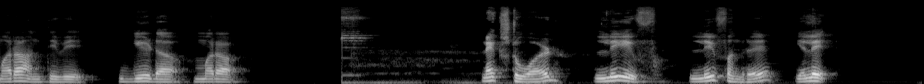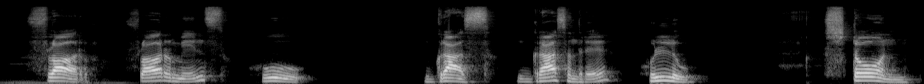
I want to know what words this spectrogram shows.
ಮರ ಅಂತೀವಿ. ಗಿಡ, ಮರ. ನೆಕ್ಸ್ಟ್ ವರ್ಡ್ ಲೀಫ್ ಲೀಫ್ ಅಂದರೆ ಎಲೆ. ಫ್ಲಾರ್ ಫ್ಲಾರ್ ಮೀನ್ಸ್ ಹೂ. ಗ್ರಾಸ್ ಗ್ರಾಸ್ ಅಂದರೆ ಹುಲ್ಲು. ಸ್ಟೋನ್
